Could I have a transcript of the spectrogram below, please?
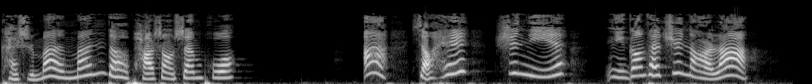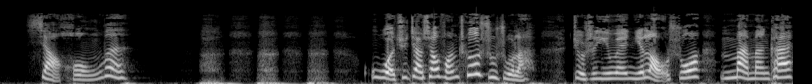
开始慢慢的爬上山坡。啊，小黑，是你？你刚才去哪儿啦？小红问。我去叫消防车叔叔了，就是因为你老说慢慢开，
